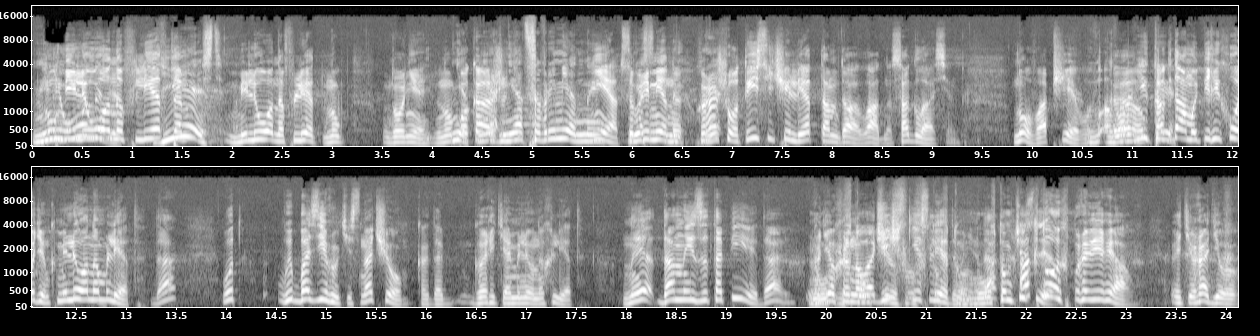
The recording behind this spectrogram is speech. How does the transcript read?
ну, миллионы миллионов лет. там- Есть. миллионов лет. Ну, ну не, ну Нет, покажите. не, не от современной. Нет, не- современные. не- Хорошо, тысячи лет там, да, ладно, согласен. Но вообще, вот, В- к- варвиты- когда мы переходим к миллионам лет, да, вот вы базируетесь на чем, когда говорите о миллионах лет? На данные изотопии, да, Ну, радиохронологические в том числе- исследования. ну, да? в том А числе. кто их проверял? Эти радио...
